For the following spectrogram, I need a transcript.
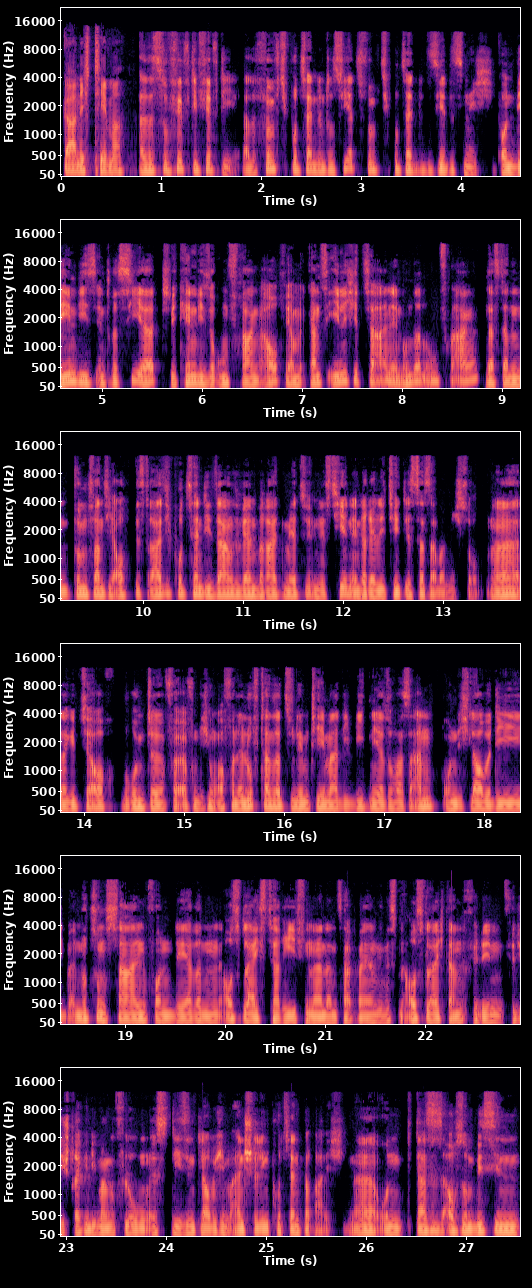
gar nicht Thema? Also es ist so 50-50. Also 50 Prozent interessiert es, 50 Prozent interessiert es nicht. Von denen, die es interessiert, wir kennen diese Umfragen auch, wir haben ganz ähnliche Zahlen in unseren Umfragen, dass dann 25 auch bis 30 Prozent, die sagen, sie wären bereit, mehr zu investieren. In der Realität ist das aber nicht so. Ne? Da gibt's ja auch berühmte Veröffentlichungen auch von der Lufthansa zu dem Thema, die bieten ja sowas an. Und ich glaube, die Nutzungszahlen von deren Ausgleichstarifen, ne, dann zahlt man ja einen gewissen Ausgleich dann für den für die Strecke, die man geflogen ist, die sind, glaube ich, im einstelligen Prozentbereich. Ne? Und das ist auch so ein bisschen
